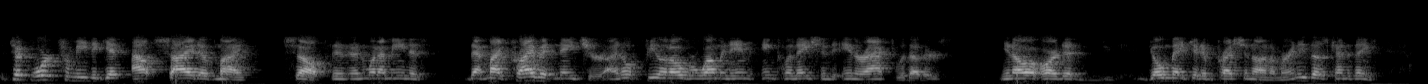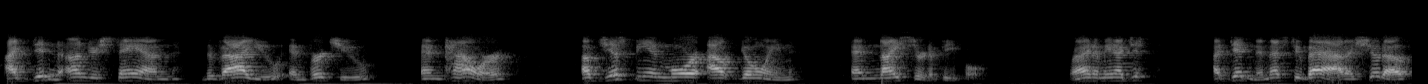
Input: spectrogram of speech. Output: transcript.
It took work for me to get outside of myself, and, and what I mean is that my private nature, I don't feel an overwhelming in, inclination to interact with others, you know, or to go make an impression on them or any of those kind of things. I didn't understand the value and virtue and power of just being more outgoing and nicer to people. Right? I mean, I just, I didn't, and that's too bad. I should have.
